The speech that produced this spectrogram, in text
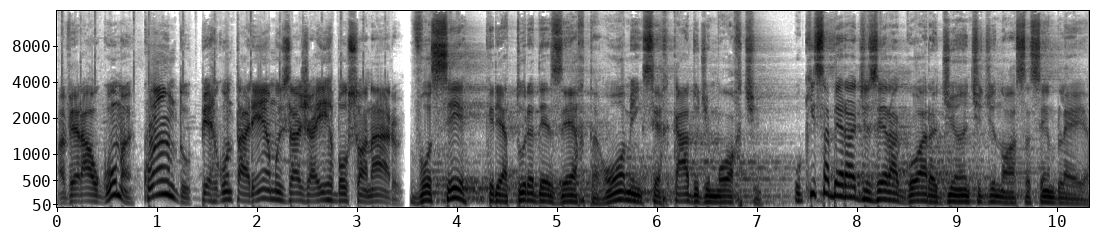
Haverá alguma? Quando? Perguntaremos a Jair Bolsonaro. Você, criatura deserta, homem cercado de morte, o que saberá dizer agora diante de nossa Assembleia?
